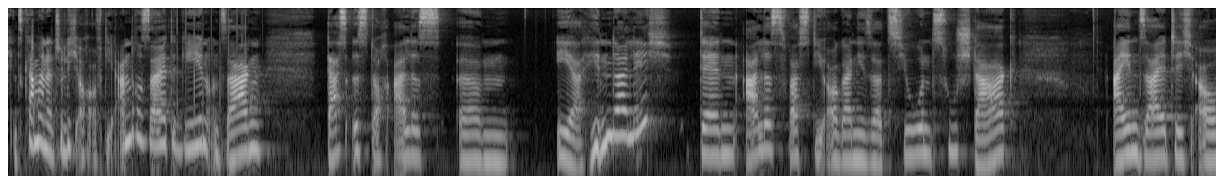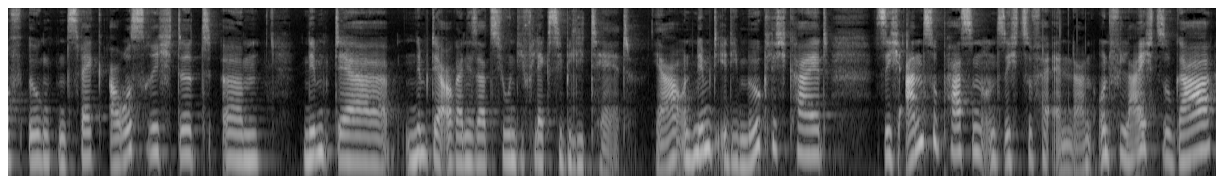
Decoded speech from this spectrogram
Jetzt kann man natürlich auch auf die andere Seite gehen und sagen, das ist doch alles ähm, eher hinderlich, denn alles, was die Organisation zu stark einseitig auf irgendeinen Zweck ausrichtet, ähm, nimmt der, nimmt der Organisation die Flexibilität, ja, und nimmt ihr die Möglichkeit, sich anzupassen und sich zu verändern. Und vielleicht sogar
